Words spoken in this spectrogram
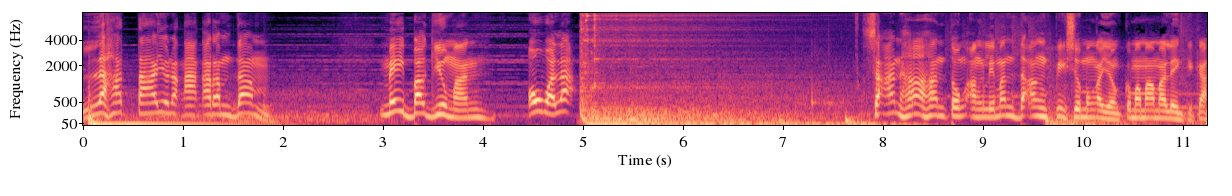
Lahat tayo nakakaramdam. May bagyo man o wala. Saan hahantong ang limandaang piso mo ngayon kung mamamalengke ka?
